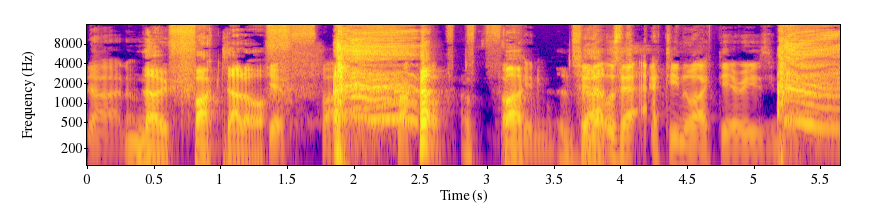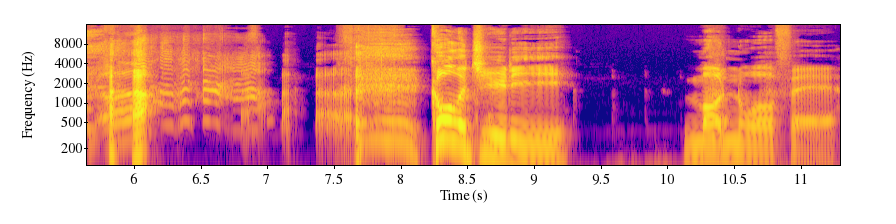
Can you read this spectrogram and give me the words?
No, no. Fuck that off. Get fucked. Fuck off. Fuck Fucking. See, that that. was that acting like there is. Call of Duty Modern Warfare.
